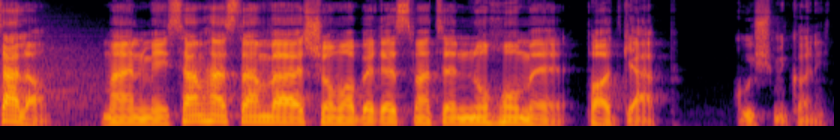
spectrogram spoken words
سلام. من میسم هستم و شما به قسمت نهم پادگپ گوش می‌کنید.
